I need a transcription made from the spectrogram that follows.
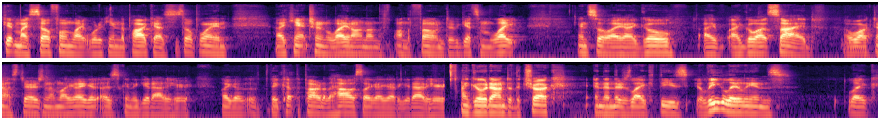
get my cell phone light working. The podcast is still playing. I can't turn the light on on the, on the phone to get some light, and so I, I go I, I go outside. I walk downstairs, and I'm like I get, I'm just gonna get out of here. Like uh, they cut the power to the house. Like I got to get out of here. I go down to the truck, and then there's like these illegal aliens, like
